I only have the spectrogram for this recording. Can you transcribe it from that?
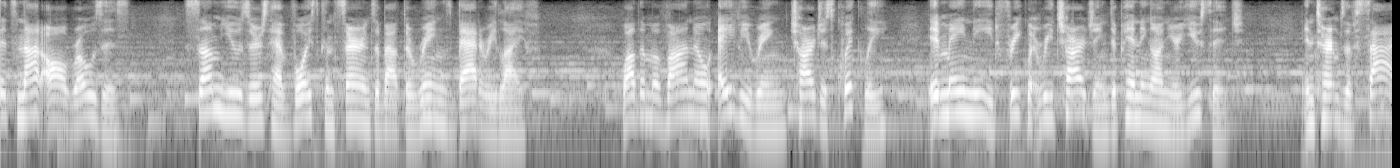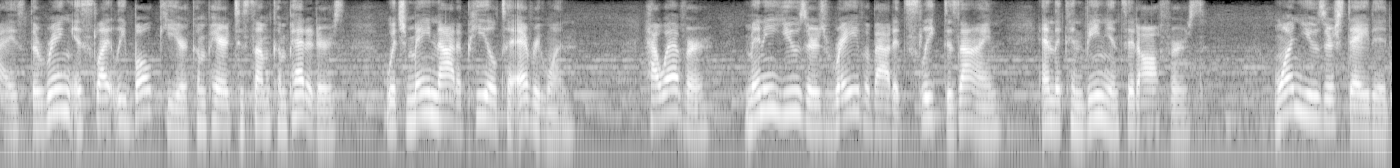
it's not all roses. Some users have voiced concerns about the ring's battery life. While the Movano Evie ring charges quickly, it may need frequent recharging depending on your usage. In terms of size, the ring is slightly bulkier compared to some competitors, which may not appeal to everyone. However, many users rave about its sleek design and the convenience it offers. One user stated,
